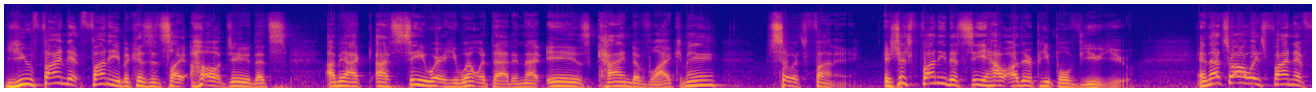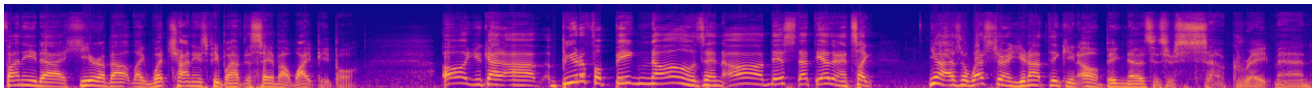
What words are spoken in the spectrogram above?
you find it funny because it's like, oh, dude, that's. I mean, I, I see where he went with that, and that is kind of like me. So it's funny. It's just funny to see how other people view you. And that's I always find it funny to hear about like what Chinese people have to say about white people. Oh, you got a beautiful big nose and oh, this, that, the other. And it's like, you know, as a Westerner, you're not thinking, oh, big noses are so great, man.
